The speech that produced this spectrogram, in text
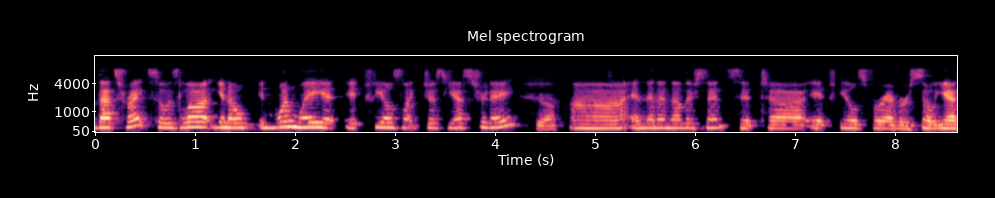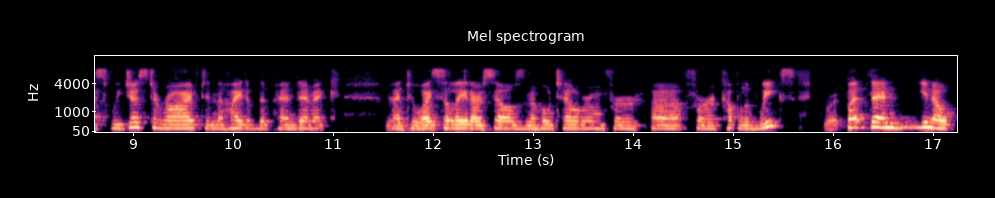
That's right. So it's a lot, you know, in one way it, it feels like just yesterday. Yeah. Uh, and then another sense it uh, it feels forever. So yes, we just arrived in the height of the pandemic yeah. had to isolate ourselves in a hotel room for uh, for a couple of weeks. Right. But then, you know,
